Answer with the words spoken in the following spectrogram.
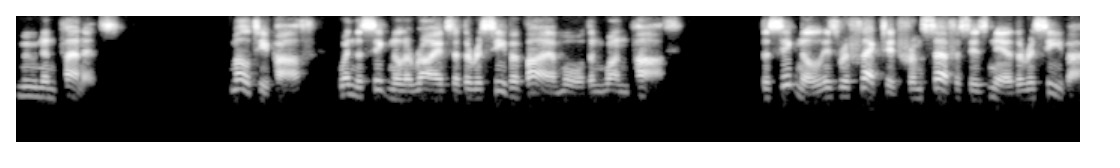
moon, and planets. Multipath, when the signal arrives at the receiver via more than one path. The signal is reflected from surfaces near the receiver.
